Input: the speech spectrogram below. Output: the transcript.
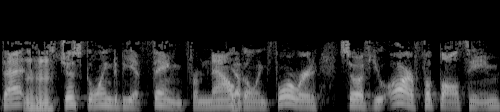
That mm-hmm. is just going to be a thing from now yep. going forward. So if you are a football team,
